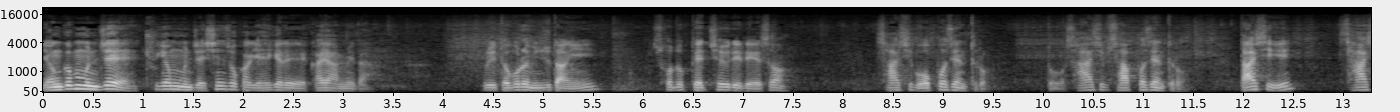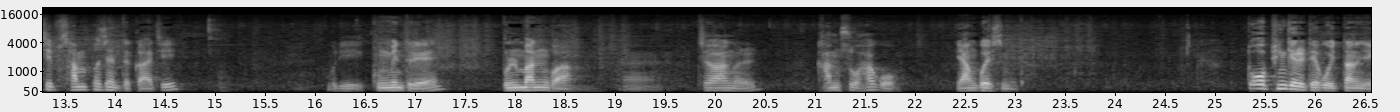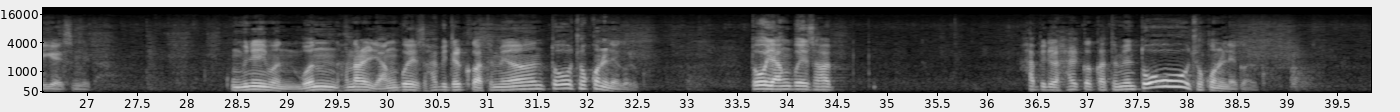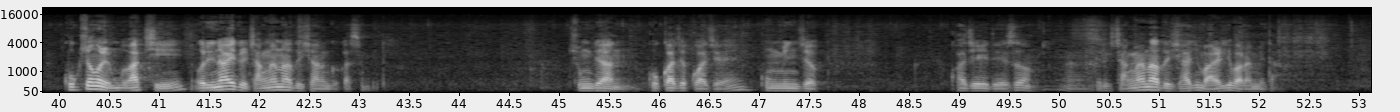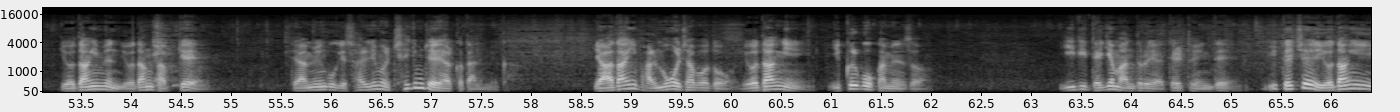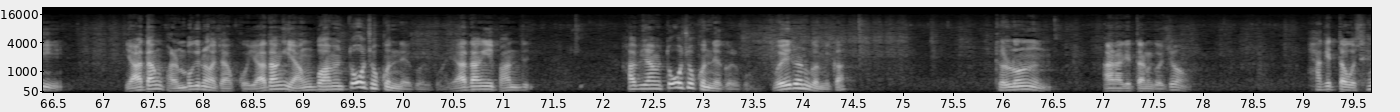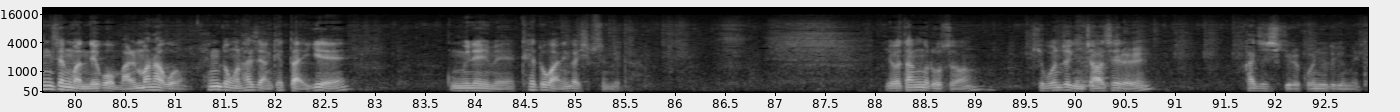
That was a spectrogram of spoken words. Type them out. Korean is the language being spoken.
연금 문제, 추경 문제 신속하게 해결해 가야 합니다. 우리 더불어민주당이 소득 대체율에 대해서 45%로 또 44%로 다시 43%까지 우리 국민들의 불만과 에, 저항을 감수하고 양보했습니다. 또 핑계를 대고 있다는 얘기가 있습니다. 국민의힘은 뭔 하나를 양보해서 합의될 것 같으면 또 조건을 내걸고 또 양보해서 합, 합의를 할 것 같으면 또 조건을 내걸고 국정을 마치 어린아이들 장난하듯이 하는 것 같습니다. 중대한 국가적 과제, 국민적 과제에 대해서 어, 이렇게 장난하듯이 하지 말기 바랍니다. 여당이면 여당답게 대한민국의 살림을 책임져야 할 것 아닙니까? 야당이 발목을 잡아도 여당이 이끌고 가면서 일이 되게 만들어야 될 터인데 이 대체 여당이 야당 발목이나 잡고 야당이 양보하면 또 조건 내걸고 야당이 반대 합의하면 또 조건 내걸고 왜 이러는 겁니까? 결론은 안 하겠다는 거죠. 하겠다고 생색만 내고 말만 하고 행동은 하지 않겠다 이게 국민의힘의 태도가 아닌가 싶습니다. 여당으로서 기본적인 자세를 가지시기를 권유드립니다.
